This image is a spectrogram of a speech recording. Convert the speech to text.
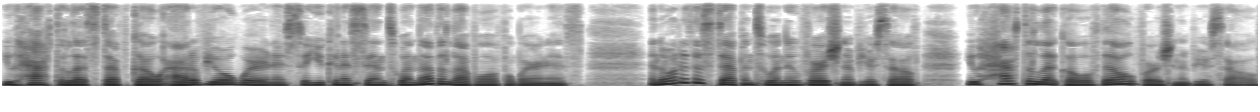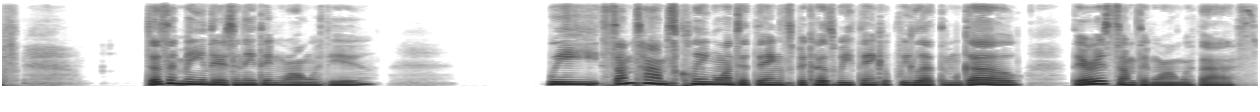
you have to let stuff go out of your awareness so you can ascend to another level of awareness. In order to step into a new version of yourself, you have to let go of the old version of yourself. Doesn't mean there's anything wrong with you. We sometimes cling on to things because we think if we let them go, there is something wrong with us.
